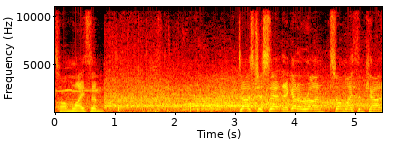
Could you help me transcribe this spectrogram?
Tom Latham does just that. They're going to run. Tom Latham can't.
